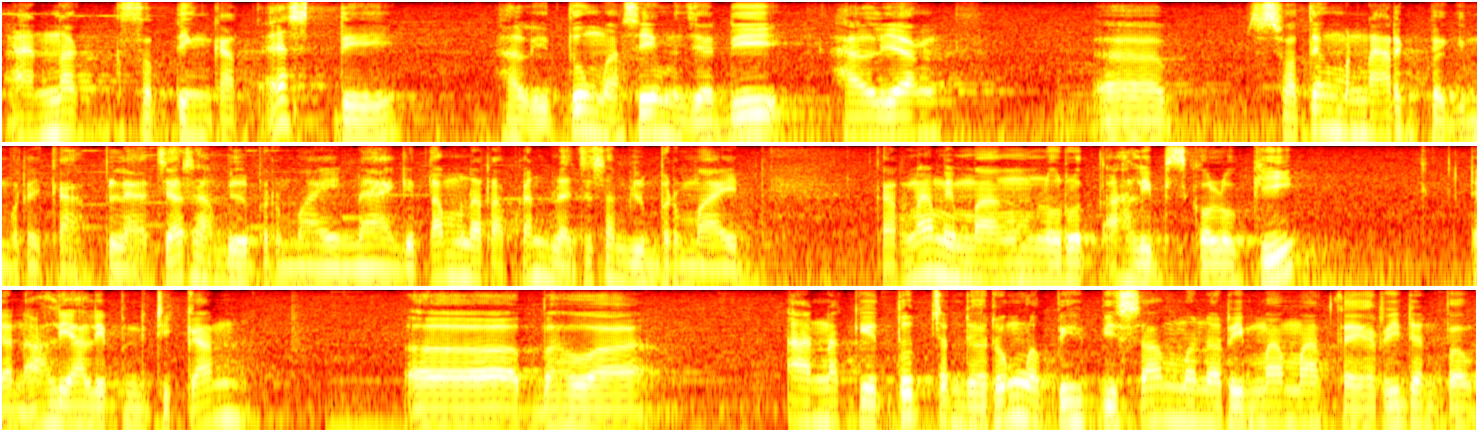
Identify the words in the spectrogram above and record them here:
anak setingkat SD hal itu masih menjadi hal yang uh, sesuatu yang menarik bagi mereka belajar sambil bermain nah kita menerapkan belajar sambil bermain karena memang menurut ahli psikologi dan ahli-ahli pendidikan uh, bahwa anak itu cenderung lebih bisa menerima materi dan pe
